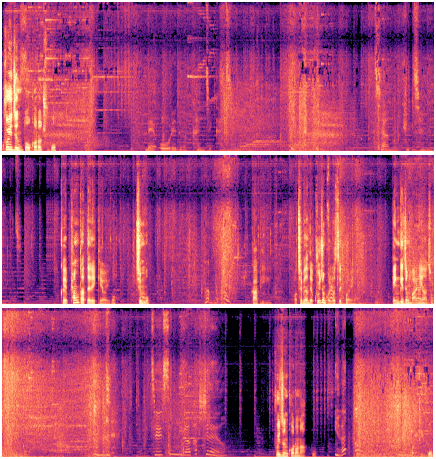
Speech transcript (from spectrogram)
쿠이증 또 걸어주고. 그래 평타 때릴게요 이거. 침묵. 까비. 어차피 근데 쿠이증 걸렸을 거예요. 행기증 많이 하죠. 쿠이증 걸어놨고. 버티고?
